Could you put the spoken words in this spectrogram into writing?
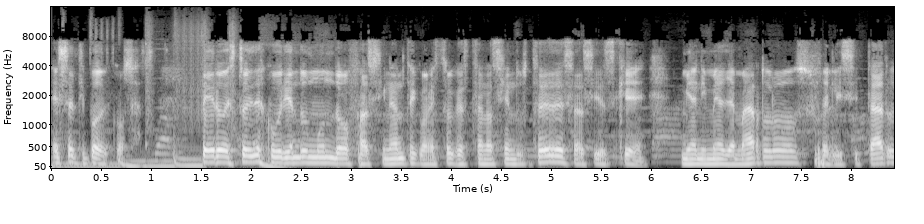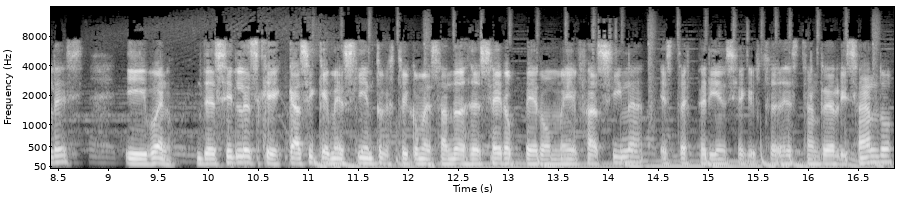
ese tipo de cosas. Pero estoy descubriendo un mundo fascinante con esto que están haciendo ustedes, así es que me animé a llamarlos, felicitarles y bueno, decirles que casi que me siento que estoy comenzando desde cero, pero me fascina esta experiencia que ustedes están realizando.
